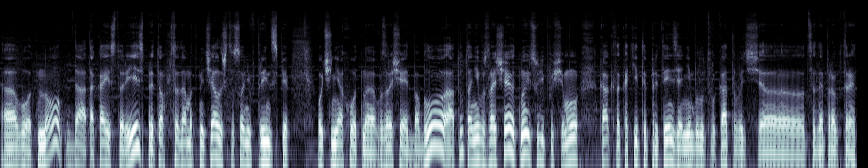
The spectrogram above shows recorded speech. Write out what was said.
А, вот. Но, да, такая история есть, при том, что там отмечалось, что Sony, в принципе, очень неохотно возвращает бабло, а тут они возвращают, ну и, судя по всему, как-то какие-то претензии они будут выкатывать э, CD Projekt Red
